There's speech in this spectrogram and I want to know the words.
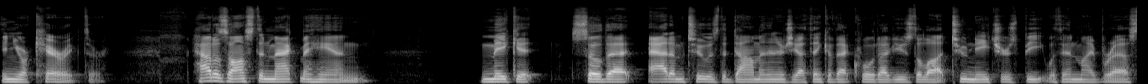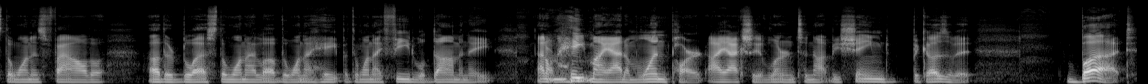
in your character. How does Austin McMahon make it so that Adam two is the dominant energy. I think of that quote I've used a lot two natures beat within my breast. The one is foul, the other blessed, the one I love, the one I hate, but the one I feed will dominate. I don't mm-hmm. hate my Adam 1 part. I actually have learned to not be shamed because of it. But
